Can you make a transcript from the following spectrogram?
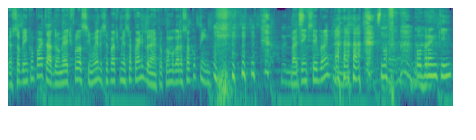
Eu sou bem comportado. O médico falou assim, Wendy, você pode comer só carne branca, eu como agora só cupim. mas tem que ser branquinho, né? Se não for branquinho.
